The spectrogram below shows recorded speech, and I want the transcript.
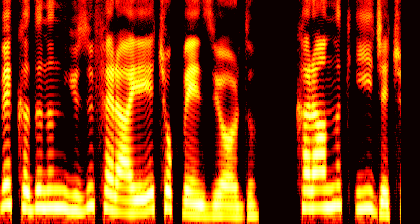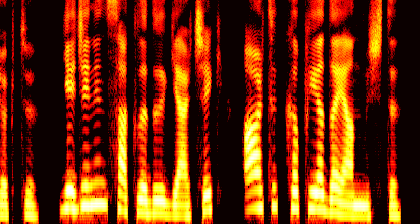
Ve kadının yüzü Feraye'ye çok benziyordu. Karanlık iyice çöktü. Gecenin sakladığı gerçek, artık kapıya dayanmıştı.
